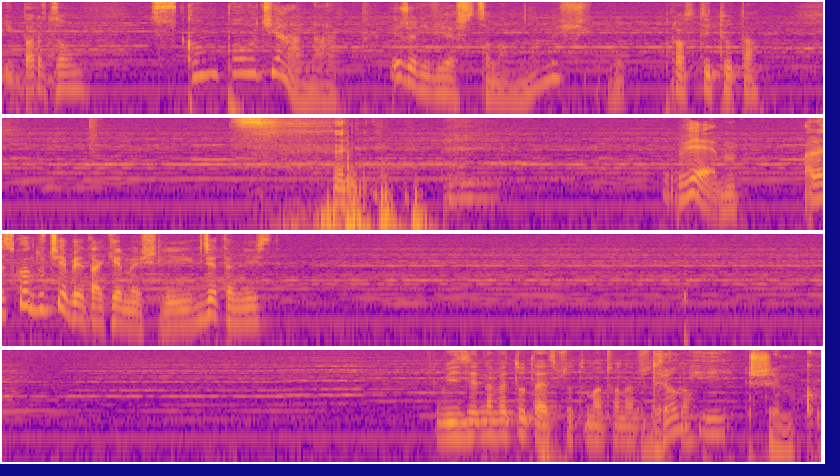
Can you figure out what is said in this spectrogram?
i bardzo skąpo odziana, jeżeli wiesz, co mam na myśli. Prostytuta. Wiem, ale skąd u ciebie takie myśli? Gdzie ten list? Widzicie, nawet tutaj jest przetłumaczone wszystko. Drogi Szymku,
